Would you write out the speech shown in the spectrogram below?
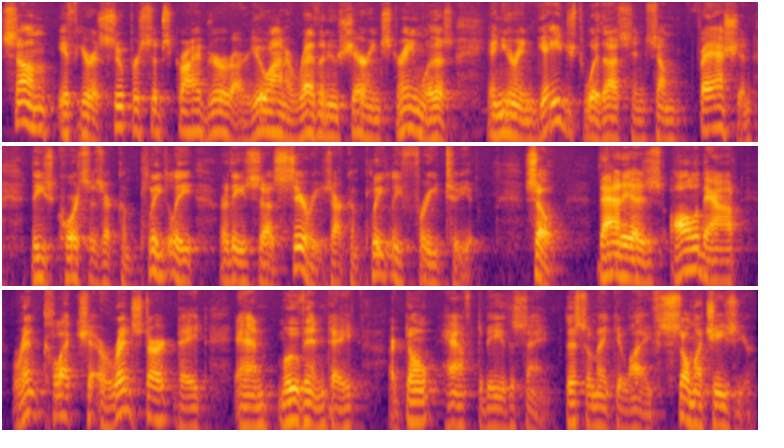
Some, if you're a super subscriber or you're on a revenue sharing stream with us and you're engaged with us in some fashion, these courses are completely, or these uh, series are completely free to you. So that is all about rent collection, or rent start date and move in date or don't have to be the same. This will make your life so much easier.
